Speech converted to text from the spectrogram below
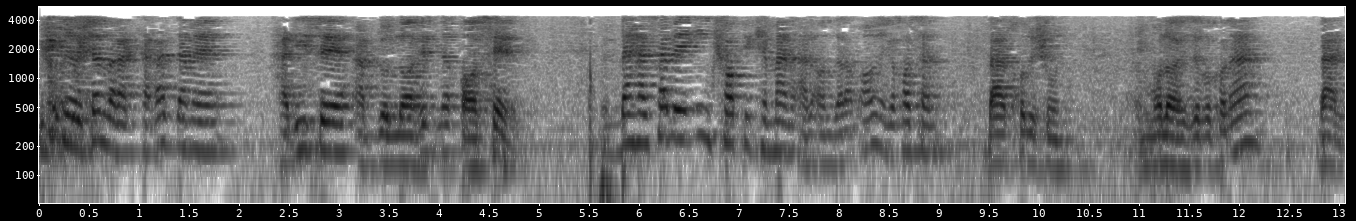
ایشون نوشتن و قد تقدم حدیث عبدالله ابن قاسم. به حسب این چاپی که من الان دارم آن اگه خواستن بعد خودشون ملاحظه بکنن بله.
